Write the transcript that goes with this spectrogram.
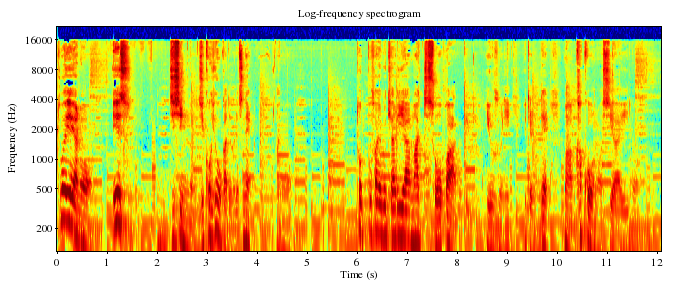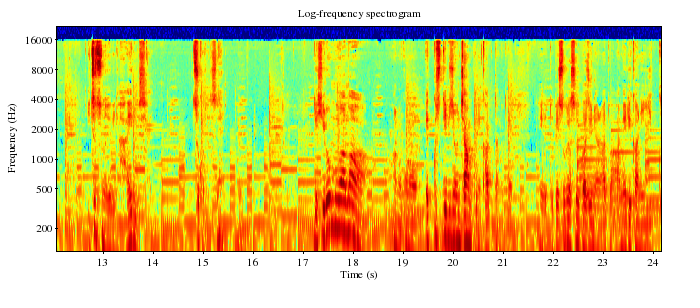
とはいえあのエース自身の自己評価ではですねあのトップ5キャリアマッチソーファーっていうふうに言ってるんで、まあ、過去の試合の5つの指に入る試合つうことですね。うん、でヒロムはまああのこの X ディビジョンチャンプに勝ったので、えーと、ベスト・オブ・スーパージュニアの後はアメリカに行く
